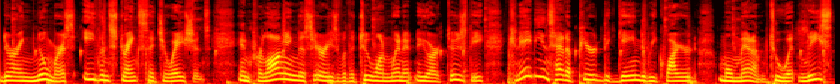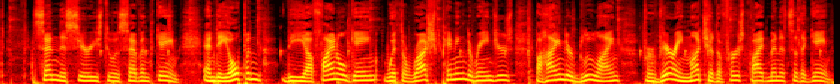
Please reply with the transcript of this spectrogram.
during numerous even strength situations. In prolonging the series with a 2-1 win at New York Tuesday, Canadiens had appeared to gain the required momentum to at least send this series to a seventh game. And they opened the uh, final game with a rush, pinning the Rangers behind their blue line for very much of the first five minutes of the game.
